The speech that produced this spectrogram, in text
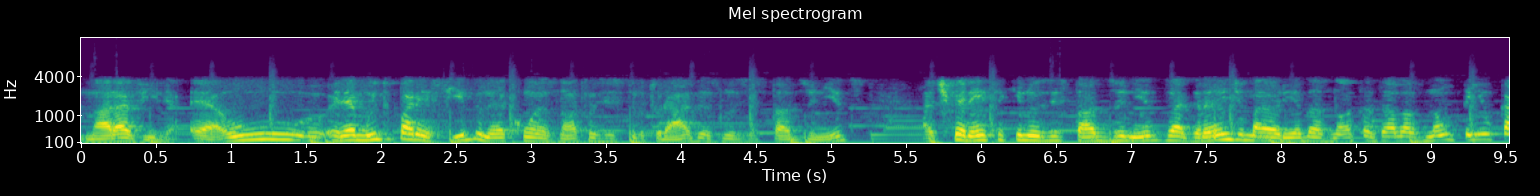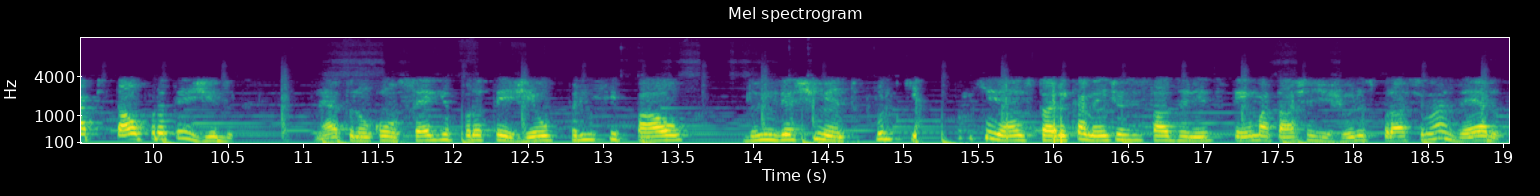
Maravilha. É, o, ele é muito parecido né, com as notas estruturadas nos Estados Unidos. A diferença é que nos Estados Unidos a grande maioria das notas elas não tem o capital protegido. Né? Tu não consegue proteger o principal do investimento. Por quê? Porque né, historicamente os Estados Unidos têm uma taxa de juros próxima a zero.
